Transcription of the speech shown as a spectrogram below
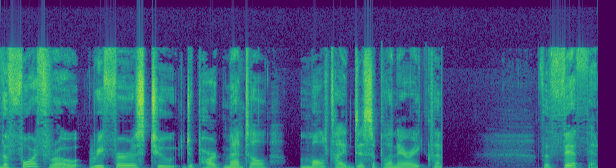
The fourth row refers to departmental multidisciplinary clinic. The fifth and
